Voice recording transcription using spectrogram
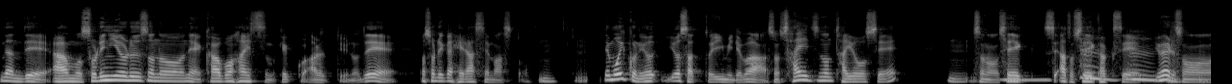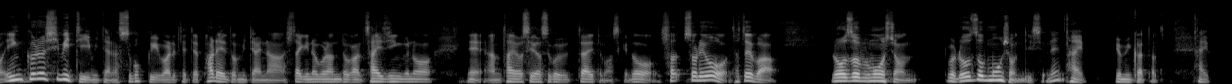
なんで、あもうそれによるそのね、 carbon 排出も結構あるっていうので、まあ、それが減らせますと。うんうんで、もう一個のよ良さという意味では、そのサイズの多様性、うんその正うんあと正確性、うんうんいわゆるその inclusivity みたいなのすごく言われてて、 Parade みたいな下着のブランドが sizing のね、あの多様性をすごい訴えてますけど、そそれを、例えば、 Laws of Motion、これ Laws of Motion ですよね？はい。読み方。はいっ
